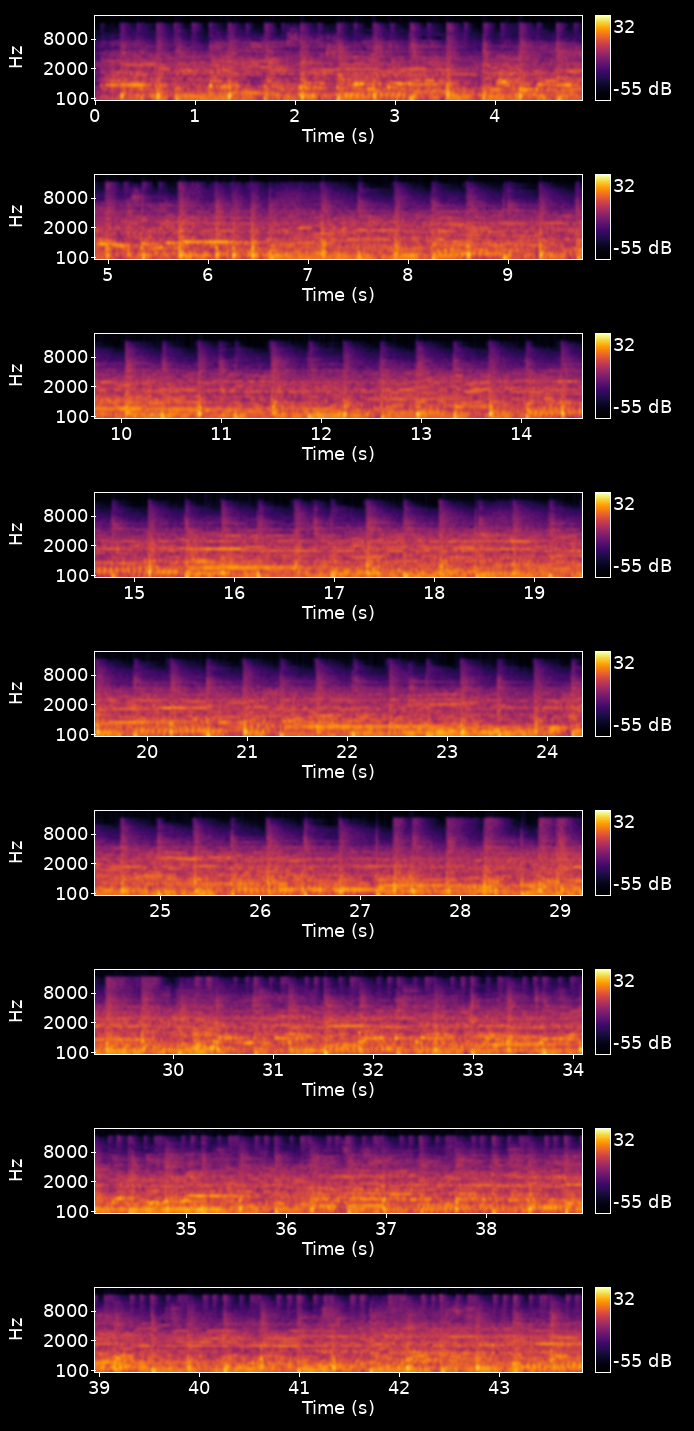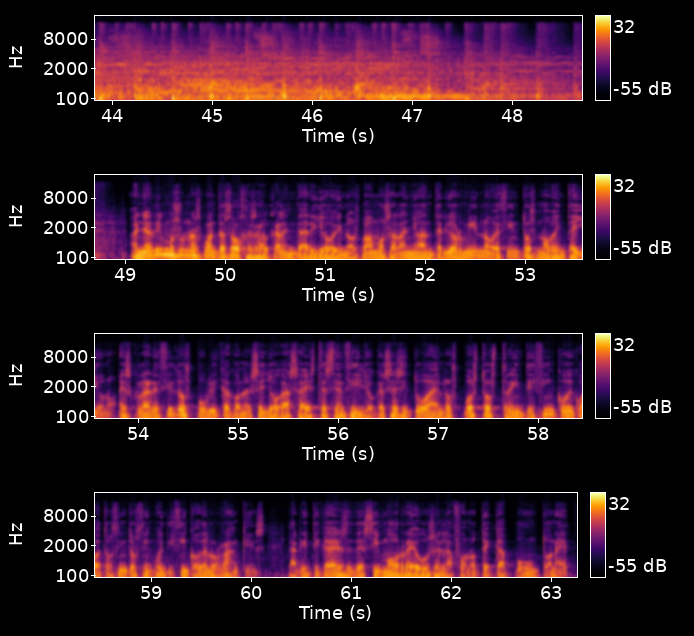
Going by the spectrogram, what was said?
Añadimos unas cuantas hojas al calendario y nos vamos al año anterior, 1991. Esclarecidos publica con el sello Gasa este sencillo que se sitúa en los puestos 35 y 455 de los rankings. La crítica es de Simón Reus en la fonoteca.net.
